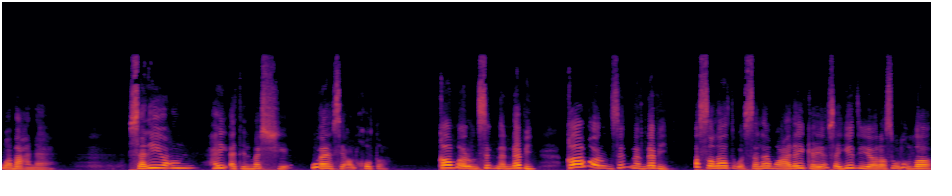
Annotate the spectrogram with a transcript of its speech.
ومعنى. سريع هيئة المشي واسع الخطى. قمر سيدنا النبي قمر سيدنا النبي. الصلاة والسلام عليك يا سيدي يا رسول الله.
